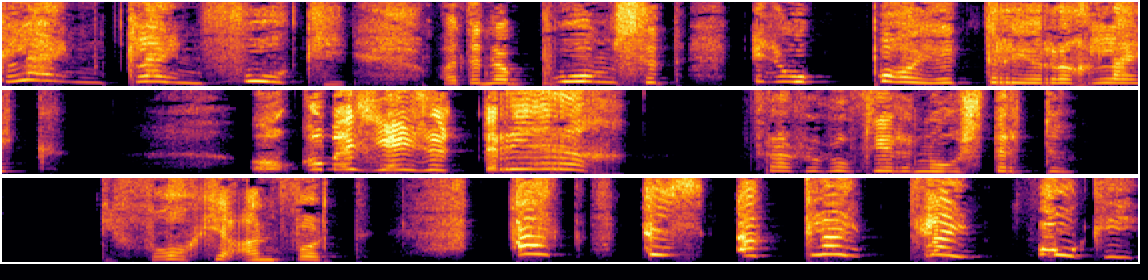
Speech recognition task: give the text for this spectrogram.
klein klein voeltjie wat in 'n boom sit en ook baie treurig lyk. Hoekom is jy so treurig? Vra Rudolf die renoster toe. Die voeltjie antwoord: "Ek is 'n klein klein voeltjie,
